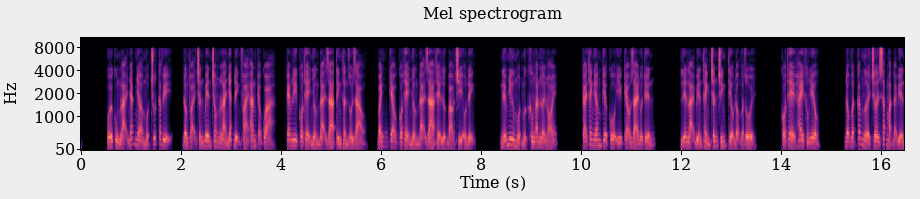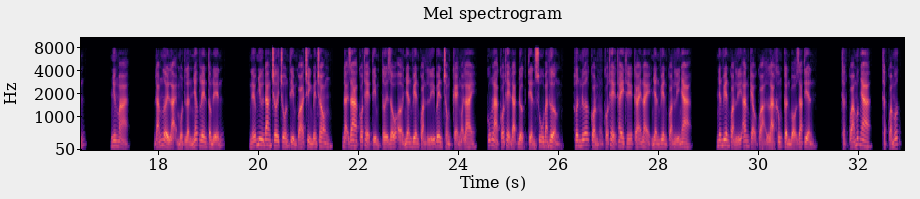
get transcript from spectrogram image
Cuối cùng lại nhắc nhở một chút các vị, đồng thoại chấn bên trong là nhất định phải ăn kẹo quả, kem ly có thể nhường đại gia tinh thần dồi dào, bánh kẹo có thể nhường đại gia thể lực bảo trì ổn định. Nếu như một mực không ăn lời nói, cái thanh âm kia cố ý kéo dài đôi tuyến liên lại biến thành chân chính tiểu động vật rồi. Có thể hay không yêu? Động vật các người chơi sắc mặt đại biến. Nhưng mà, đám người lại một lần nhắc lên tâm đến. Nếu như đang chơi trốn tìm quá trình bên trong, đại gia có thể tìm tới dấu ở nhân viên quản lý bên trong kẻ ngoại lai cũng là có thể đạt được tiền xu ban thưởng, hơn nữa còn có thể thay thế cái này nhân viên quản lý nha. Nhân viên quản lý ăn kẹo quả là không cần bỏ ra tiền. Thật quá mức nha, thật quá mức.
